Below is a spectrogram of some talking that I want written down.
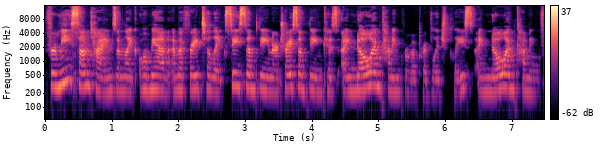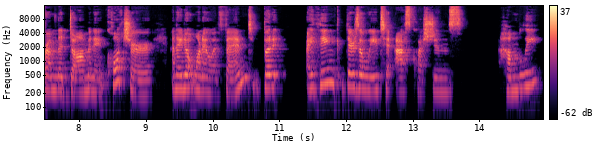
for me sometimes i'm like oh man i'm afraid to like say something or try something because i know i'm coming from a privileged place i know i'm coming from the dominant culture and i don't want to offend but i think there's a way to ask questions humbly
